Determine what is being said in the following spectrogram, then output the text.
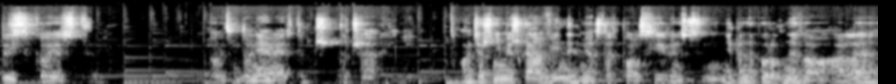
Blisko jest powiedzmy do Niemiec, do, do Czech. Chociaż nie mieszkałem w innych miastach Polski, więc nie będę porównywał, ale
